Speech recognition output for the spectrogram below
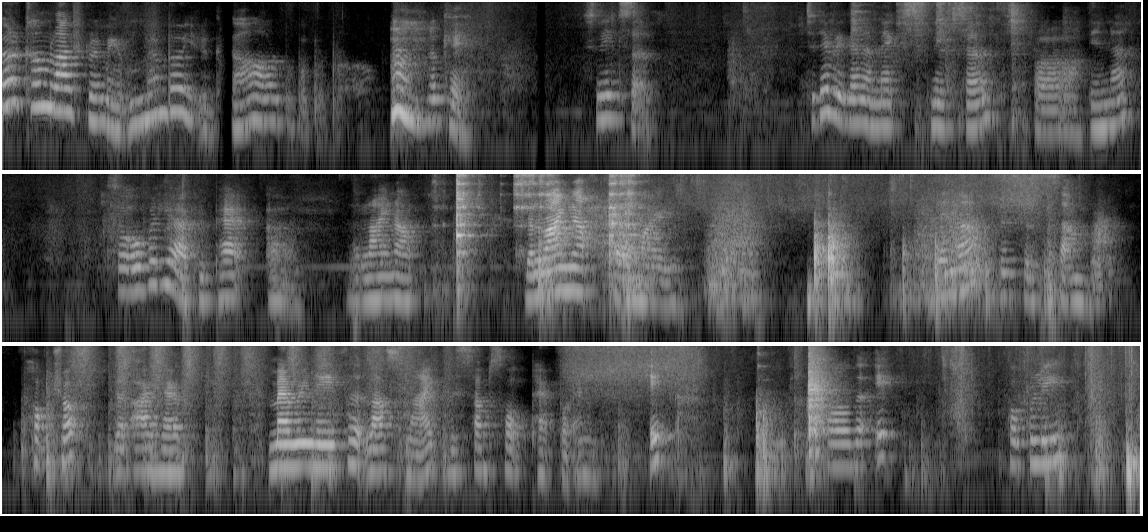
Welcome live streaming. Remember you got okay. Schnitzel. Today we're gonna make schnitzel for dinner. So over here I prepared uh, the lineup, the lineup for my dinner. This is some pork chop that I have marinated last night with some salt, pepper, and egg. So the egg hopefully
